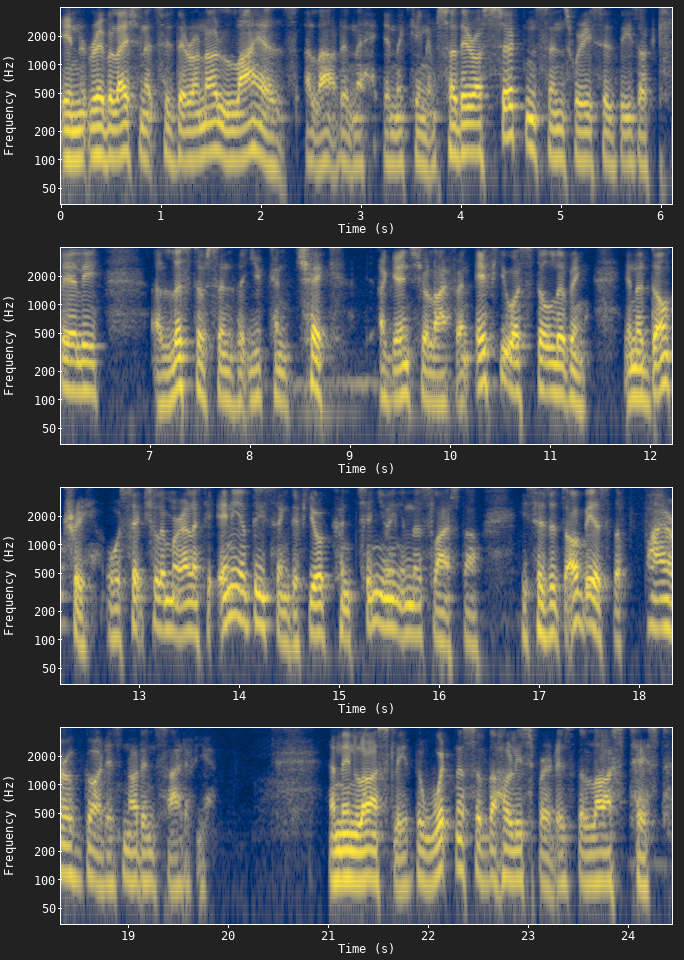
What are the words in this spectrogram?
in Revelation it says there are no liars allowed in the, in the kingdom. So there are certain sins where he says these are clearly a list of sins that you can check against your life. And if you are still living in adultery or sexual immorality, any of these things, if you're continuing in this lifestyle, he says it's obvious the fire of God is not inside of you. And then lastly, the witness of the Holy Spirit is the last test.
